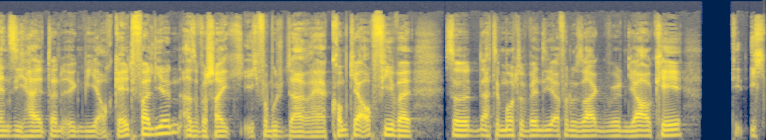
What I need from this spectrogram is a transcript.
wenn sie halt dann irgendwie auch Geld verlieren. Also wahrscheinlich, ich vermute, daher kommt ja auch viel, weil so nach dem Motto, wenn sie einfach nur sagen würden, ja, okay, ich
